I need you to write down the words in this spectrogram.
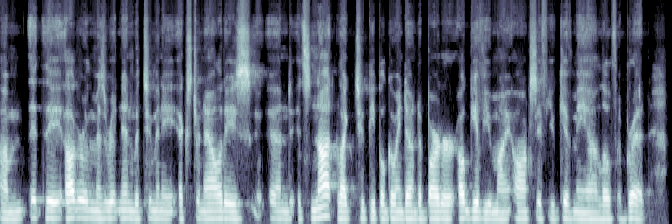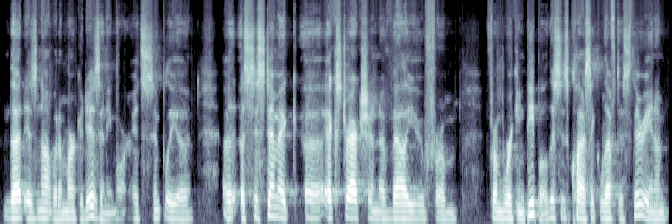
Um, it, the algorithm is written in with too many externalities, and it's not like two people going down to barter. I'll give you my ox if you give me a loaf of bread. That is not what a market is anymore. It's simply a a, a systemic uh, extraction of value from from working people. This is classic leftist theory, and I'm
